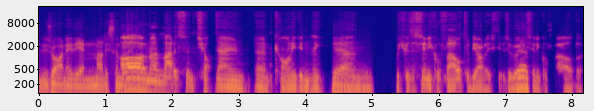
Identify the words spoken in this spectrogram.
It was right near the end. Maddison. Oh no, Maddison chopped down um, Carney, didn't he? Yeah. Um, which was a cynical foul, to be honest. It was a really yeah. cynical foul, but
